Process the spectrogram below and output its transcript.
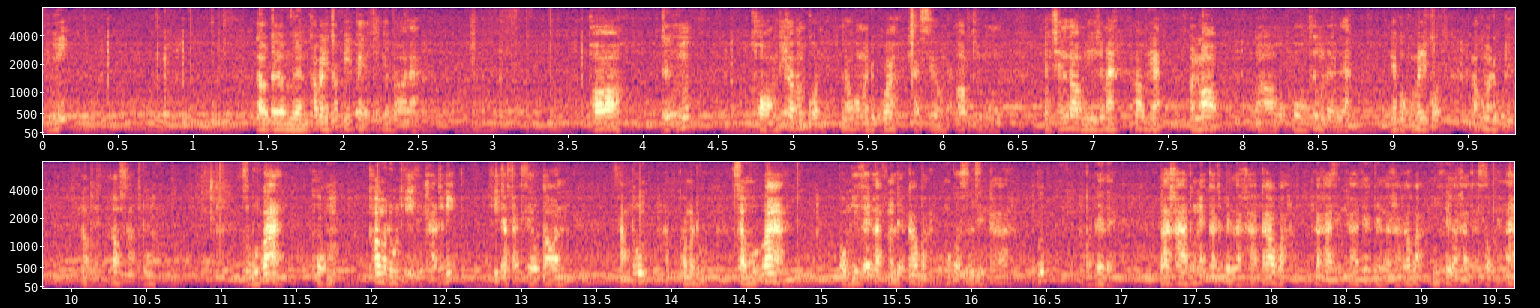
ทีนี้ เราเติมเงินเข้าไปช้อปปี้เปย์เสร็จเรียบร้อยแล้วพอถึง ของที่เราต้องกดเราก็มาดูว่าแฟลชเซลล์รอบกี่โมงอย่างเช่นรอบนี้ใช่ไหมรอบเนี้ยมันรอบหกโมงครึ่งเลยแล้วเนี่ยผมไม่ได้กดเราก็มาดูเลยรอบนี้รอบสามทุ่มสมมติว่าผมเข้ามาดูที่สินค้าตัวนี้ที่จะแฟลชเซลล์ตอนสามทุ่มเข้ามาดูสมมติว่าผมมีเฟซแล้วมันเหลือเก้าบาทผมกดซื้อสินค้าปุ๊บกดได้เลยราคาตรงนี้ก็จะเป็นราคาเก้าบาทราคาสินค้าที่เป็นราคาเก้าบาทนี่คือราคาจะส่งเห็นไหม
